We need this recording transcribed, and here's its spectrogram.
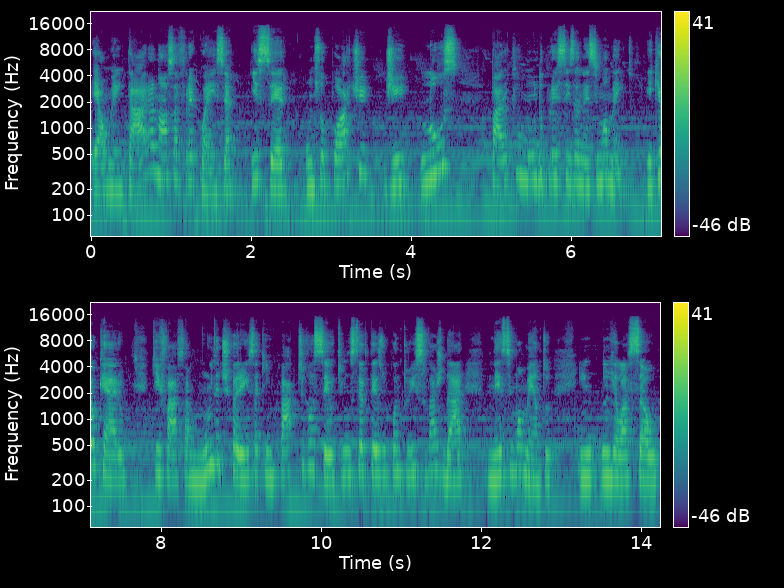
é aumentar a nossa frequência e ser um suporte de luz para o que o mundo precisa nesse momento. E que eu quero que faça muita diferença, que impacte você. Eu tenho certeza o quanto isso vai ajudar nesse momento em, em relação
